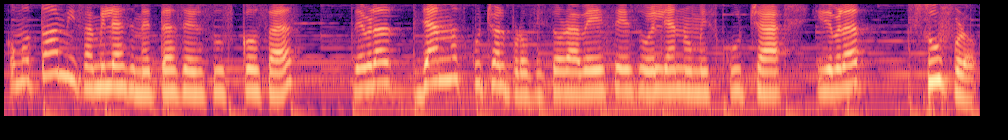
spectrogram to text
Como toda mi familia se mete a hacer sus cosas, de verdad ya no escucho al profesor a veces o él ya no me escucha y de verdad sufro.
